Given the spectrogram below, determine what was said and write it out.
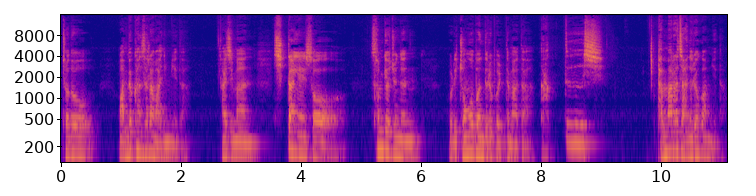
저도 완벽한 사람 아닙니다. 하지만 식당에서 섬겨주는 우리 종업원들을 볼 때마다 깍듯이 반말하지 않으려고 합니다.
